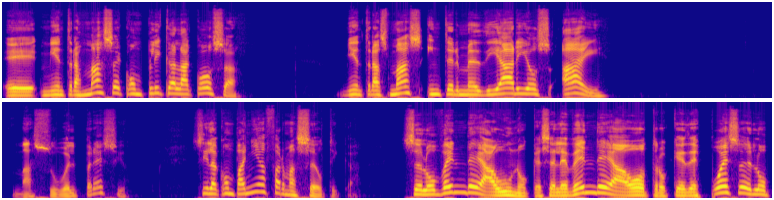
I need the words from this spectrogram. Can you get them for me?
eh, mientras más se complica la cosa, mientras más intermediarios hay, más sube el precio. Si la compañía farmacéutica se lo vende a uno, que se le vende a otro, que después se lo,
